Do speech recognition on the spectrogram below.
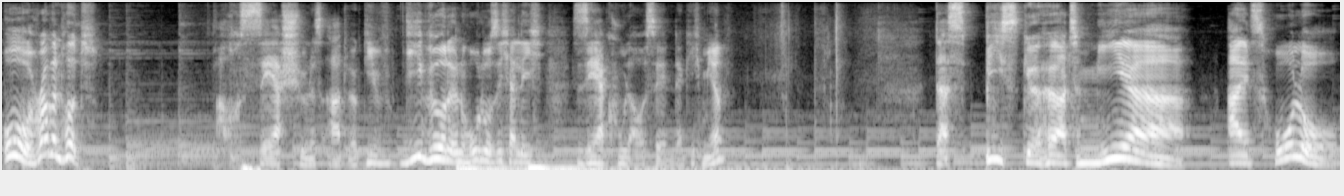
Oh, Robin Hood sehr schönes Artwork. Die, die würde in Holo sicherlich sehr cool aussehen, denke ich mir. Das Biest gehört mir als Holo.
